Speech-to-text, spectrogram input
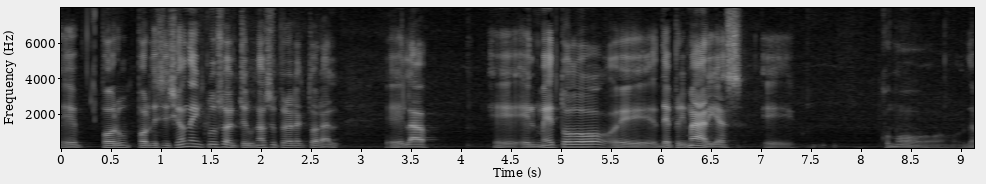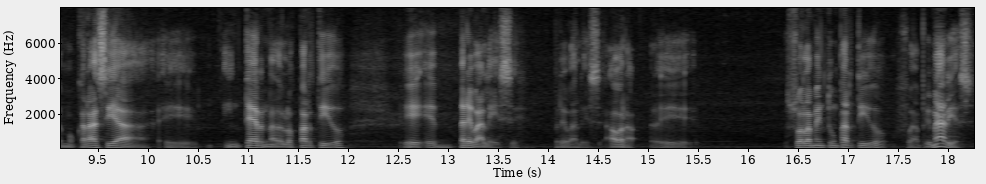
eh, por, por decisión de incluso del Tribunal Superior Electoral, eh, la, eh, el método de primarias, como democracia interna de los partidos, prevalece, prevalece. Ahora, solamente un partido fue a primarias.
